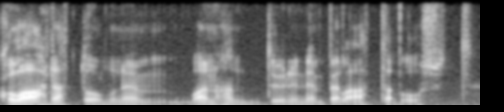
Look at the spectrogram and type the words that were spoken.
kolahda tuommoinen vanhan tyylinen pelattavuus. Että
